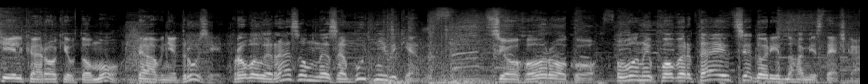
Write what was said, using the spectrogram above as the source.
Кілька років тому давні друзі провели разом незабутній вікенд. Цього року вони повертаються до рідного містечка.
